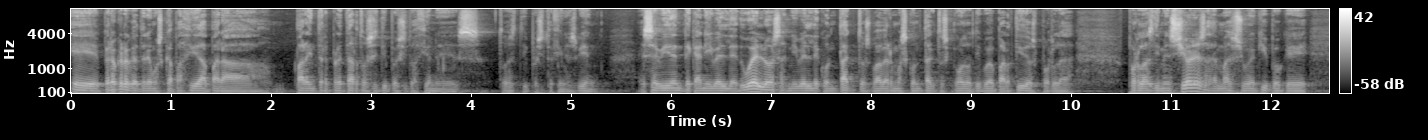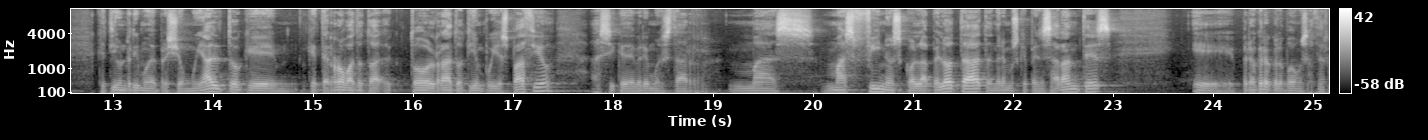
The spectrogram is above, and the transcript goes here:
eh, pero creo que tenemos capacidad para, para interpretar todo ese tipo de situaciones, todo ese de situaciones bien. Es evidente que a nivel de duelos, a nivel de contactos, va a haber más contactos que en otro tipo de partidos por la por las dimensiones. Además es un equipo que, que tiene un ritmo de presión muy alto, que, que te roba total, todo el rato tiempo y espacio. Así que deberemos estar más, más finos con la pelota, tendremos que pensar antes, eh, pero creo que lo podemos hacer.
